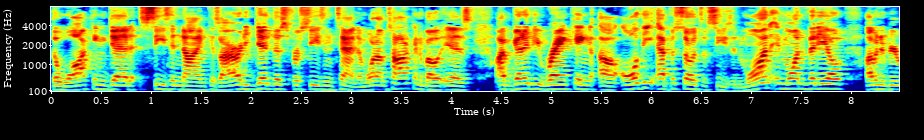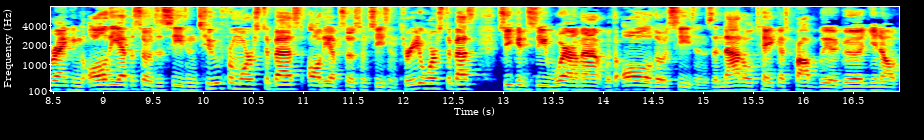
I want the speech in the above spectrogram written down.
the Walking Dead Season 9, because I already did this for Season 10. And what I'm talking about is I'm going to be ranking uh, all the episodes of Season 1 in one video. I'm going to be ranking all the episodes of Season 2 from worst to best, all the episodes from season three to worst to best, so you can see where I'm at with all of those seasons. And that'll take us probably a good, you know,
